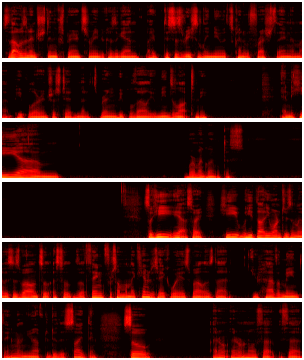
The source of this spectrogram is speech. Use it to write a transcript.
So that was an interesting experience for me because again, I, this is recently new. It's kind of a fresh thing, and that people are interested and that it's bringing people value means a lot to me. And he, um, where am I going with this? So he, yeah, sorry, he he thought he wanted to do something like this as well. And so, so the thing for someone like him to take away as well is that you have a main thing and you have to do this side thing. So I don't, I don't know if that, if that,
